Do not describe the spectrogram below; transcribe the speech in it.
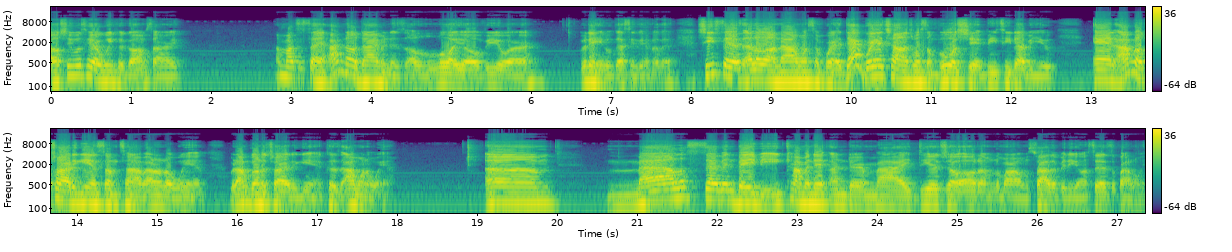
Oh, she was here a week ago. I'm sorry. I'm about to say, I know Diamond is a loyal viewer. But anywho, that's neither here nor there. She says, LOL, now I want some bread. That bread challenge was some bullshit, BTW. And I'm going to try it again sometime. I don't know when. But I'm going to try it again because I want to win. Um, Mal7 Baby commented under my Dear Joe Odom Lamar father video and says the following.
